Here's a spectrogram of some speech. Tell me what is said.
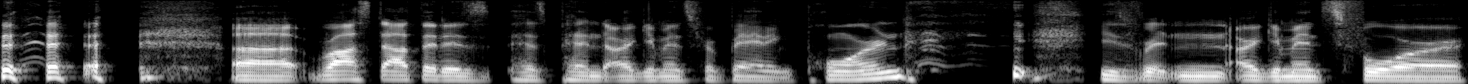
uh, Ross Douthat is, has penned arguments for banning porn. He's written arguments for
